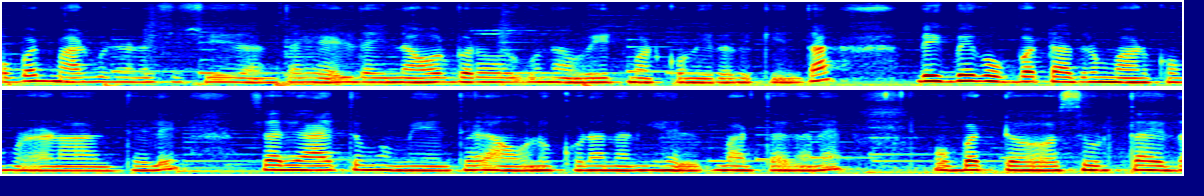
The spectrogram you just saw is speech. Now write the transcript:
ಒಬ್ಬಟ್ಟು ಮಾಡಿಬಿಡೋಣ ಶಿಶಿ ಅಂತ ಹೇಳಿದೆ. ಇನ್ನು ಅವ್ರು ಬರೋವರೆಗೂ ನಾವು ವೆಯ್ಟ್ ಮಾಡ್ಕೊಂಡಿರೋದಕ್ಕಿಂತ ಬೇಗ ಬೇಗ ಒಬ್ಬಟ್ಟಾದರೂ ಮಾಡ್ಕೊಂಬಿಡೋಣ ಅಂಥೇಳಿ ಸರಿ ಆಯಿತು ಮಮ್ಮಿ ಅಂಥೇಳಿ ಅವನು ಕೂಡ ನನಗೆ ಹೆಲ್ಪ್ ಮಾಡ್ತಾ ಇದ್ದಾನೆ. ಒಬ್ಬಟ್ಟು ಸುಡ್ತಾ ಇದ್ದ.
